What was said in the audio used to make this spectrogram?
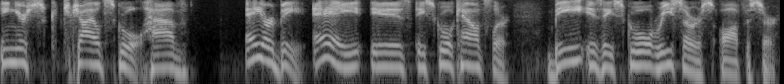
in your child's school have A or B? A is a school counselor. B is a school resource officer.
